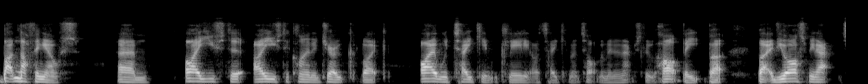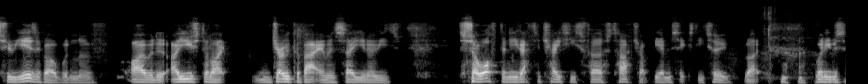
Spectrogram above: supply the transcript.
but nothing else. Um, I used to I used to kind of joke like I would take him clearly. I'd take him at Tottenham in an absolute heartbeat. But but if you asked me that two years ago, I wouldn't have. I would. I used to like joke about him and say, you know, he's so often he'd have to chase his first touch up the M62, like when he was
